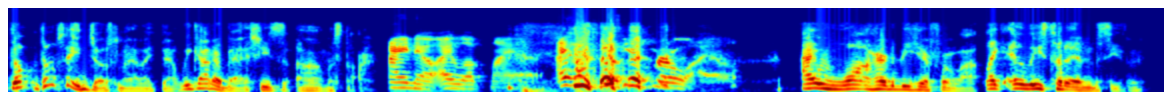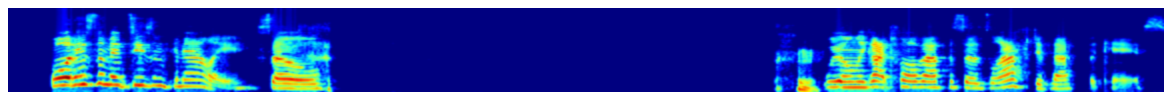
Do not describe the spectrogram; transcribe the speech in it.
don't don't say Joe Smile like that we got her back she's um a star I know. I love Maya. I hope she's here for a while. i want her to be here for a while like at least to the end of the season Well, it is the mid-season finale, so Hmm. we only got 12 episodes left if that's the case.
